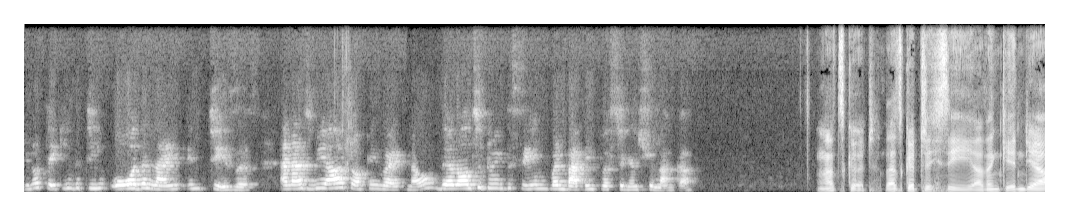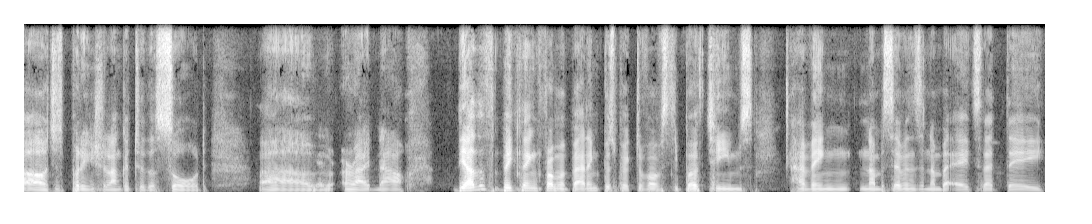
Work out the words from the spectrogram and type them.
you know taking the team over the line in chases. And as we are talking right now, they are also doing the same when batting first against Sri Lanka. That's good. That's good to see. I think India are just putting Sri Lanka to the sword Yes. um, right now. The other th- big thing from a batting perspective, obviously, both teams having number sevens and number eights that they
